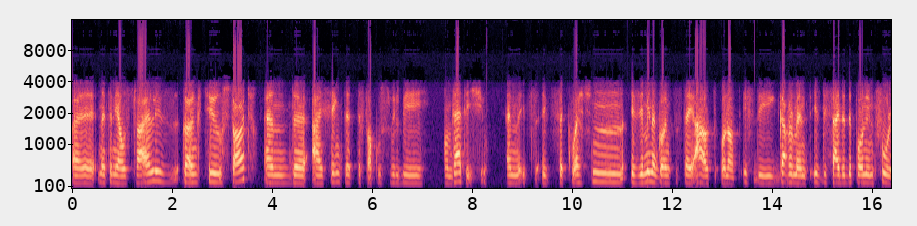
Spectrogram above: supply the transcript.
uh, Netanyahu's trial is going to start, and uh, I think that the focus will be on that issue. And it's it's a question: Is Yamina going to stay out or not? If the government is decided upon in full,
